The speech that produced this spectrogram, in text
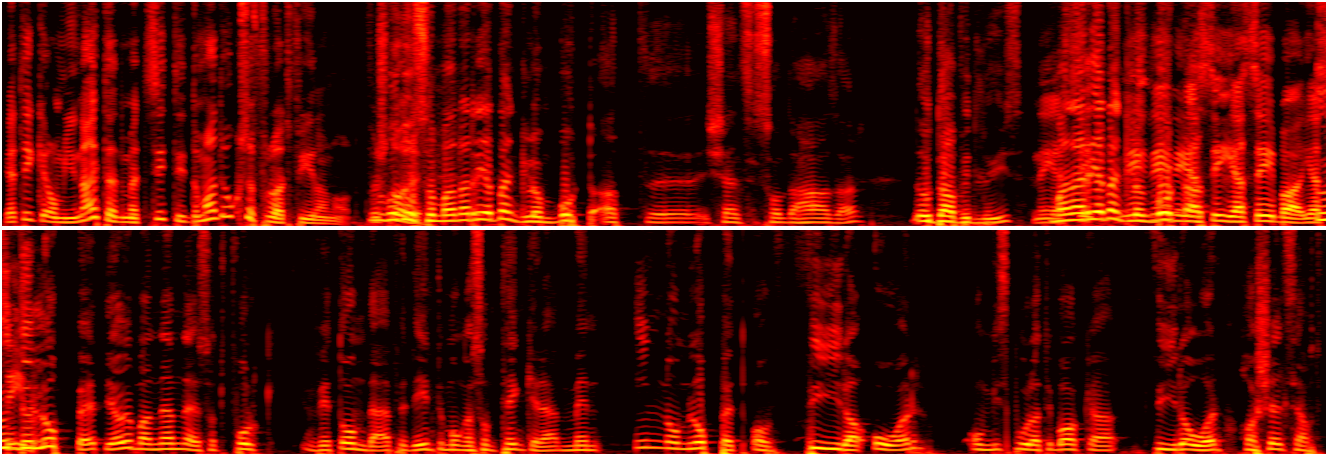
jag tycker om United mött City, de hade också förlorat 4-0 Men Förstår vadå, du? så man har redan glömt bort att eh, Chelsea sålde Hazard och David Luiz. Man har redan glömt nej, bort nej, att säger, jag säger bara, jag under loppet, jag vill bara nämna det så att folk vet om det här, för det är inte många som tänker det här, men inom loppet av fyra år, om vi spolar tillbaka fyra år, har Chelsea haft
